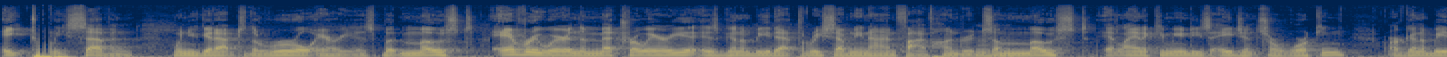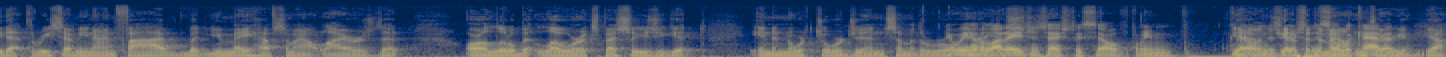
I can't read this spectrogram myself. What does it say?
827 when you get out to the rural areas. But most everywhere in the metro area is going to be that 379, 500. Mm-hmm. So, most Atlanta communities agents are working are going to be that 379, 5, but you may have some outliers that are a little bit lower, especially as you get into North Georgia and some of the rural. Yeah, we have areas. a lot of agents actually sell. I mean, yeah, get up in the mountains area. Yeah,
